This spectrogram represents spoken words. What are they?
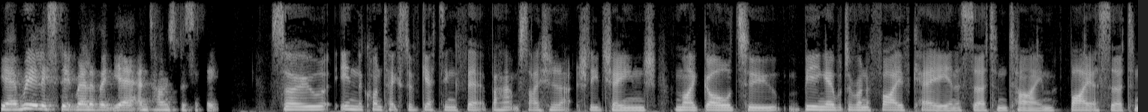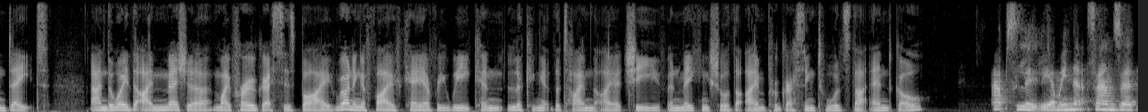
Yeah, realistic, relevant, yeah, and time specific. So, in the context of getting fit, perhaps I should actually change my goal to being able to run a 5K in a certain time by a certain date. And the way that I measure my progress is by running a 5K every week and looking at the time that I achieve and making sure that I'm progressing towards that end goal. Absolutely. I mean, that sounds a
